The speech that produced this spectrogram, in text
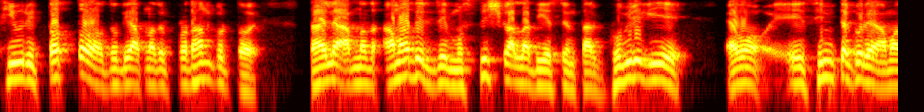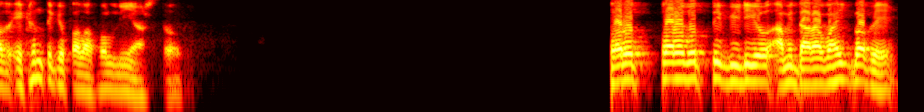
থিওরি তত্ত্ব যদি আপনাদের প্রদান করতে হয়, তাহলে আপনাদের আমাদের যে মস্তিষ্ক আল্লাহ দিয়েছেন, তার গভীরে গিয়ে এবং এই চিন্তা করে আমার এখান থেকে ফলাফল নিয়ে আসতে হবে। পর- পরবর্তী ভিডিও আমি ধারাবাহিকভাবে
